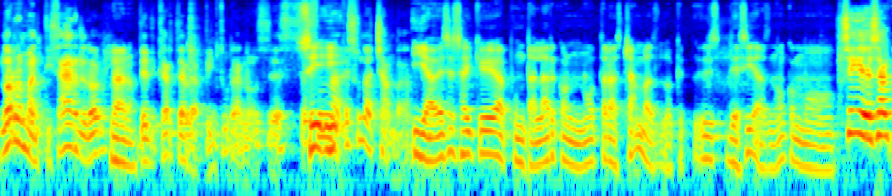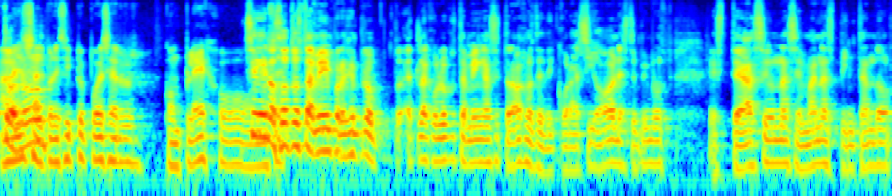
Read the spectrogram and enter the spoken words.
no romantizarlo, claro. dedicarte a la pintura, ¿no? Es, sí, una, es, una, chamba. Y a veces hay que apuntalar con otras chambas, lo que decías, ¿no? Como... Sí, exacto, a veces al principio puede ser complejo. Sí, nosotros también, por ejemplo, Tlacoloco también hace trabajos de decoración. Estuvimos este, hace unas semanas pintando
